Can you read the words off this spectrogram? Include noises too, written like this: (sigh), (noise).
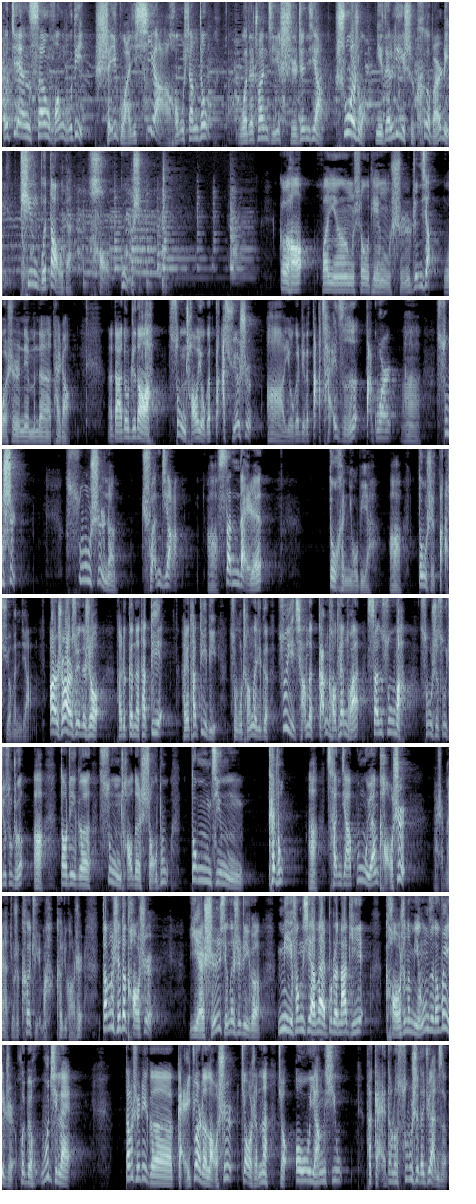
不见三皇五帝，谁管夏侯商周？我的专辑《史真相》，说说你在历史课本里听不到的好故事。各位好，欢迎收听《史真相》，我是你们的台长。呃，大家都知道啊，宋朝有个大学士啊，有个这个大才子、大官啊，苏轼。苏轼呢？全家啊，三代人都很牛逼啊啊，都是大学问家。二十二岁的时候，他就跟着他爹还有他弟弟组成了一个最强的赶考天团——三苏嘛，苏轼、苏洵、苏辙啊，到这个宋朝的首都东京开封啊，参加公务员考试啊，什么呀？就是科举嘛，科举考试。当时的考试。也实行的是这个密封线外不准答题，考生的名字的位置会被糊起来。当时这个改卷的老师叫什么呢？叫欧阳修。他改到了苏轼的卷子，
